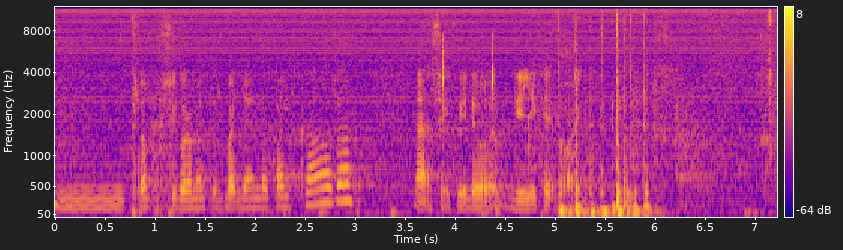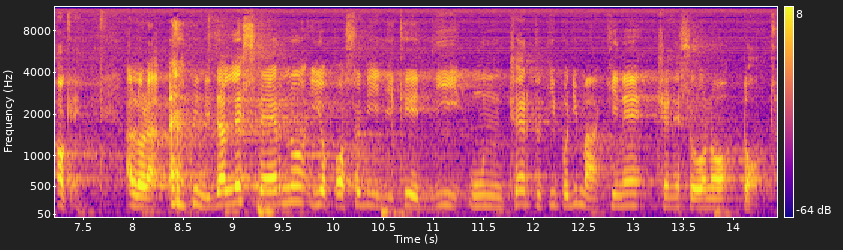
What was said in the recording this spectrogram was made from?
mm, sto sicuramente sbagliando qualcosa, ah sì, qui devo dirgli che void. Ok, allora, quindi dall'esterno io posso dirgli che di un certo tipo di macchine ce ne sono tot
